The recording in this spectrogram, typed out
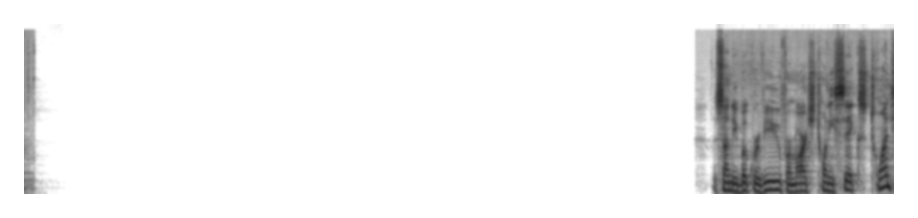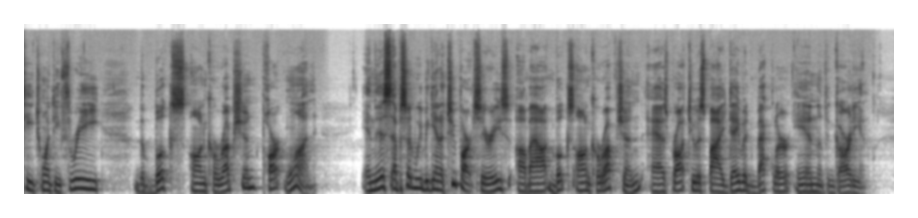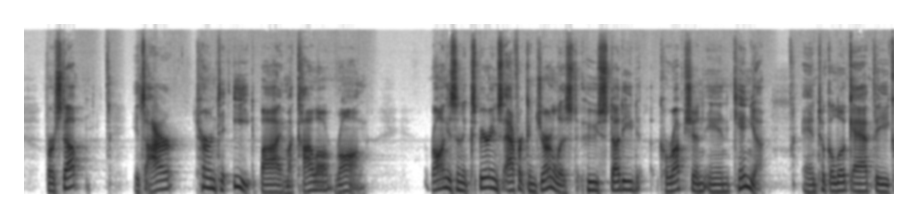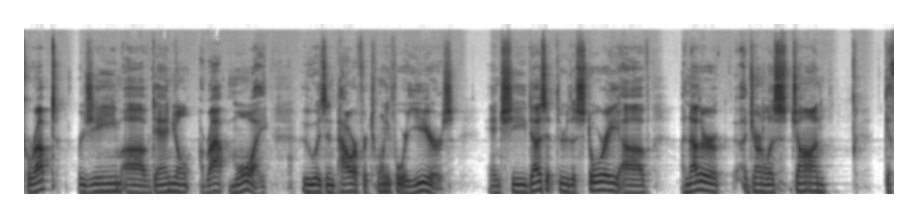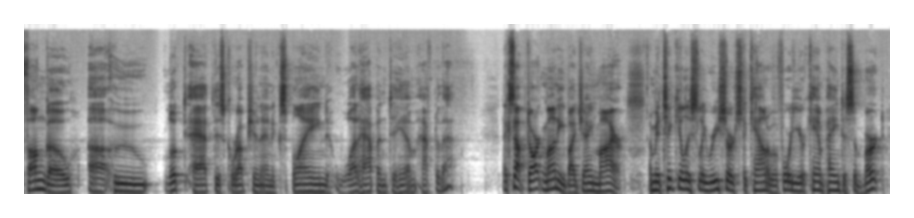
The Sunday Book Review for March 26, 2023, The Books on Corruption, Part 1. In this episode, we begin a two part series about books on corruption as brought to us by David Beckler in The Guardian. First up, it's Our Turn to Eat by Michela Wrong. Wrong is an experienced African journalist who studied corruption in Kenya and took a look at the corrupt regime of Daniel Arap Moi, who was in power for 24 years. And she does it through the story of another uh, journalist, John Githongo, uh, who looked at this corruption and explained what happened to him after that. Next up, Dark Money by Jane Mayer, a meticulously researched account of a 40 year campaign to subvert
